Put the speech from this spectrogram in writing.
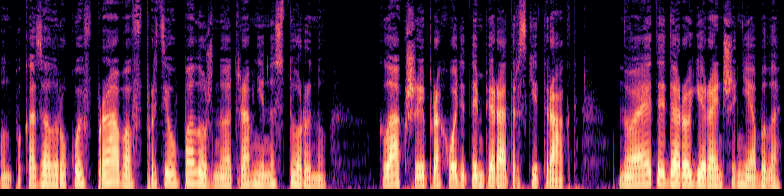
он показал рукой вправо, в противоположную от равнины сторону. к Лакшии проходит императорский тракт, но этой дороги раньше не было.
